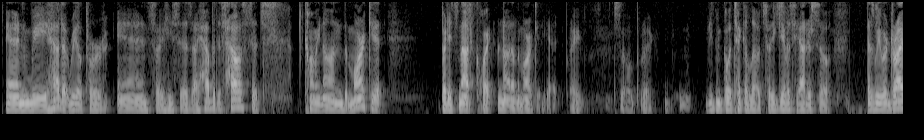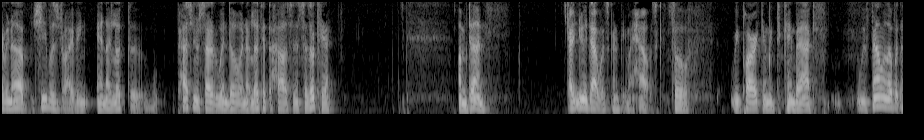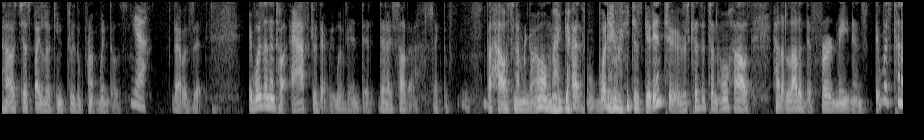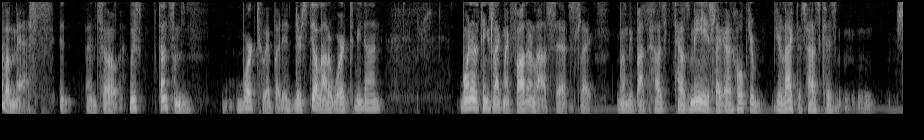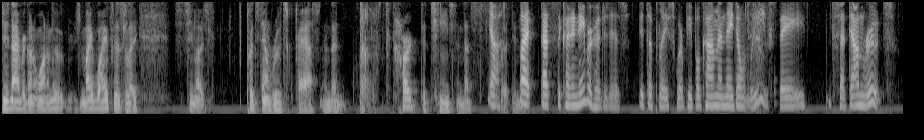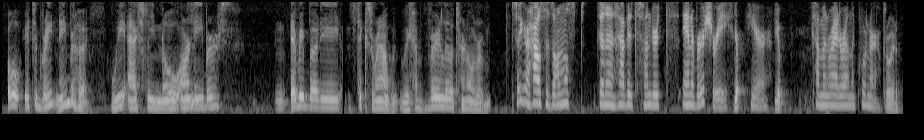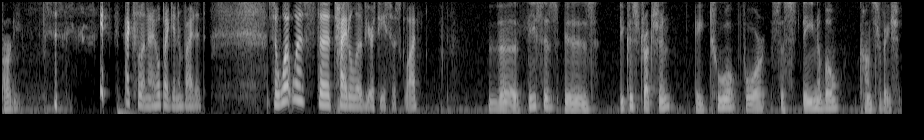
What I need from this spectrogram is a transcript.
And we had a realtor, and so he says, I have this house that's coming on the market, but it's not quite not on the market yet, right? So uh, you can go take a look. So they gave us the address. So as we were driving up, she was driving, and I looked the passenger side of the window, and I look at the house, and it says, "Okay, I'm done." I knew that was going to be my house. So we parked and we came back. We fell in love with the house just by looking through the front windows. Yeah. That was it. It wasn't until after that we moved in that, that I saw the like the the house and I'm going, oh my god, what did we just get into? It was because it's an old house, had a lot of deferred maintenance. It was kind of a mess, and so we've done some work to it, but it, there's still a lot of work to be done. One of the things, like my father-in-law said, it's like when we bought the house, he tells me, it's like I hope you you like this house because she's never going to want to move. My wife is like, you know, puts down roots fast, and then it's hard to change them. That's yeah, but, you know. but that's the kind of neighborhood it is. It's a place where people come and they don't leave. They set down roots. Oh, it's a great neighborhood. We actually know our neighbors. Everybody sticks around. We, we have very little turnover. So your house is almost going to have its 100th anniversary yep. here. Yep. Coming right around the corner. Throw it a party. Excellent. I hope I get invited. So, what was the title of your thesis, Guad? The thesis is Deconstruction, a tool for sustainable conservation.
